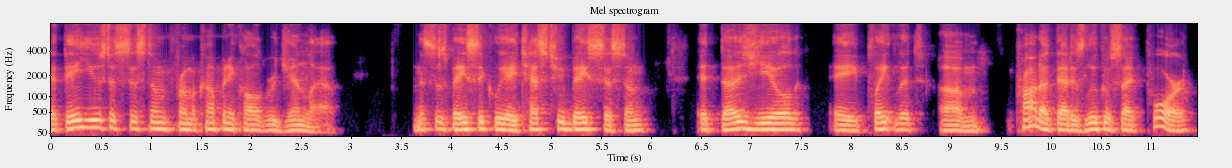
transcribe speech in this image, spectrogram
that they used a system from a company called RegenLab. And this is basically a test tube based system it does yield a platelet um, product that is leukocyte poor.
